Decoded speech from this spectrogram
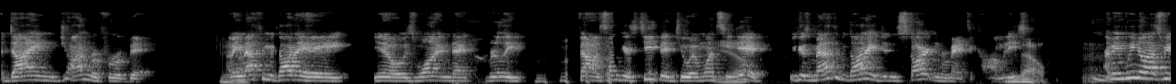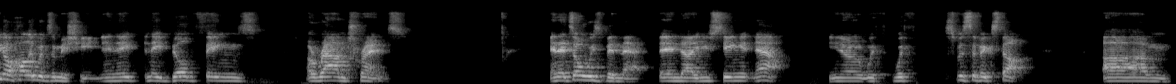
a dying genre for a bit. Yeah. I mean, Matthew McConaughey, you know, is one that really found sunk his teeth into it once yeah. he did, because Matthew McConaughey didn't start in romantic comedies. No. I mean, we know as we know, Hollywood's a machine, and they and they build things around trends, and it's always been that. And uh, you're seeing it now, you know, with with specific stuff. Um,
